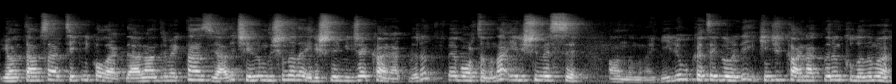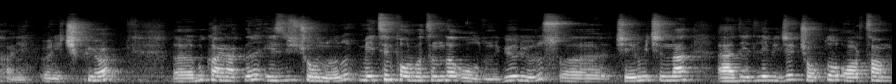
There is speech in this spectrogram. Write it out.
yöntemsel teknik olarak değerlendirmekten ziyade çevrim dışında da erişilebilecek kaynakların web ortamına erişilmesi anlamına geliyor. Bu kategoride ikinci kaynakların kullanımı hani öne çıkıyor. Ee, Bu kaynakların ezici çoğunluğunu metin formatında olduğunu görüyoruz. Ee, Çevrim içinden elde edilebilecek çoklu ortamlı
